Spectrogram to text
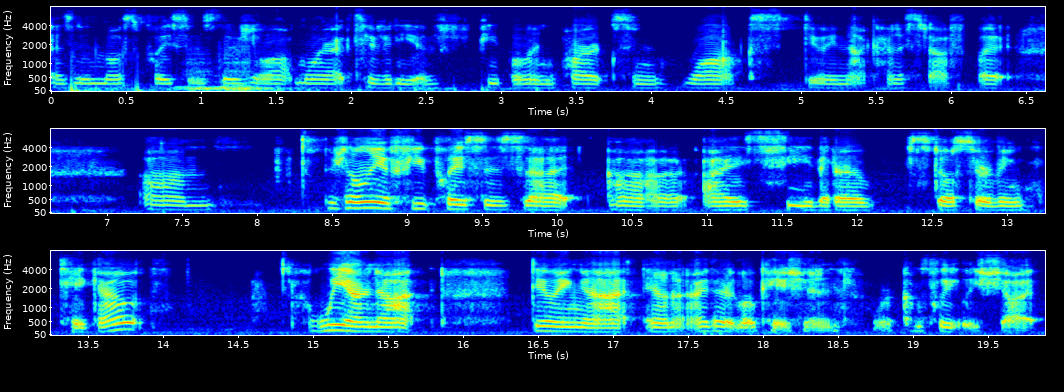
as in most places, there's a lot more activity of people in parks and walks doing that kind of stuff. But um, there's only a few places that uh, I see that are still serving takeout. We are not doing that in either location. We're completely shut.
